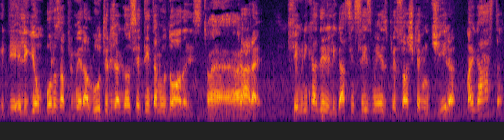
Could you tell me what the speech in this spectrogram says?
Ele, ele ganha um bônus na primeira luta, ele já ganhou 70 mil dólares. É, Cara, sem brincadeira, ele gasta em seis meses. O pessoal acha que é mentira, mas gasta.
